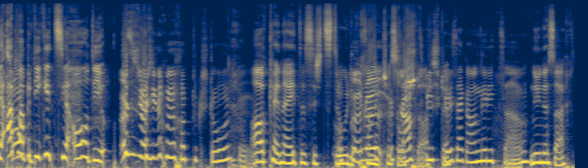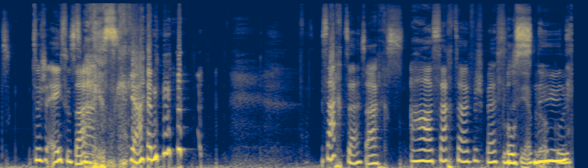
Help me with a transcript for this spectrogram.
Ja, aber, aber die gibt es ja auch. Die... Es ist wahrscheinlich wirklich jemand gestorben. Okay, nein, das ist zu traurig. Okay, ich kann nein, nicht schon so starten. sag andere Zahl. 69. Zwischen 1 und Sechs. 6. Gern. 16? 6. Ah, 16 wäre fast besser. Plus gewesen, aber auch 9.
